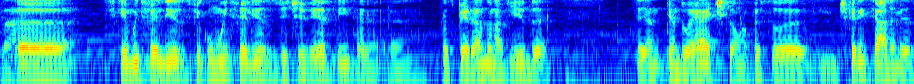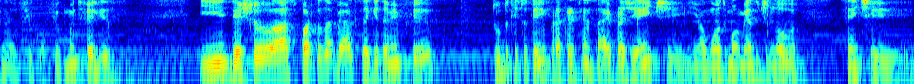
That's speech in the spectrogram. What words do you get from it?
Tá? Uh, fiquei muito feliz, fico muito feliz de te ver assim, cara, uh, prosperando na vida, ten- tendo ética, uma pessoa diferenciada mesmo. Eu fico, fico muito feliz. E deixo as portas abertas aqui também, porque tudo que tu tem para acrescentar aí pra gente, em algum outro momento de novo, se a gente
